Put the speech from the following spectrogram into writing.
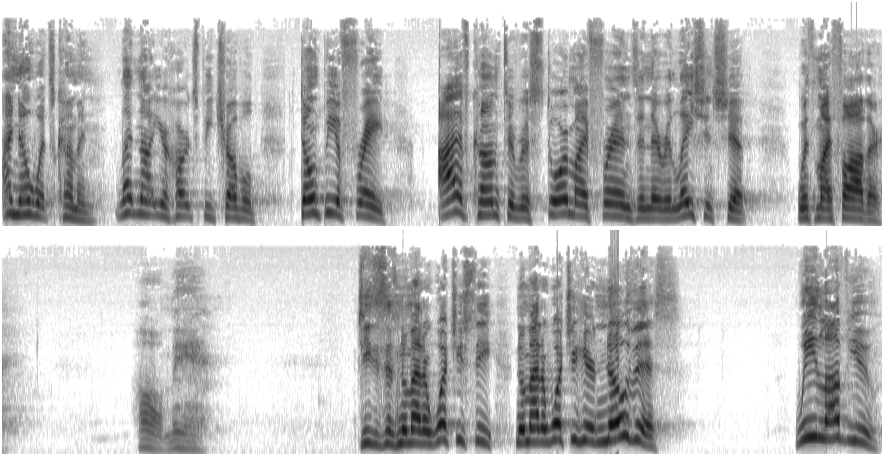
I know what's coming. Let not your hearts be troubled. Don't be afraid. I have come to restore my friends and their relationship with my Father. Oh, man. Jesus says, no matter what you see, no matter what you hear, know this. We love you.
